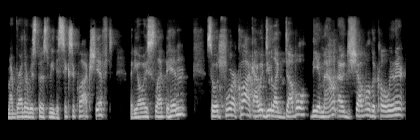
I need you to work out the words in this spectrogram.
My brother was supposed to be the six o'clock shift, but he always slept in. So at four o'clock, I would do like double the amount. I would shovel the coal in there,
